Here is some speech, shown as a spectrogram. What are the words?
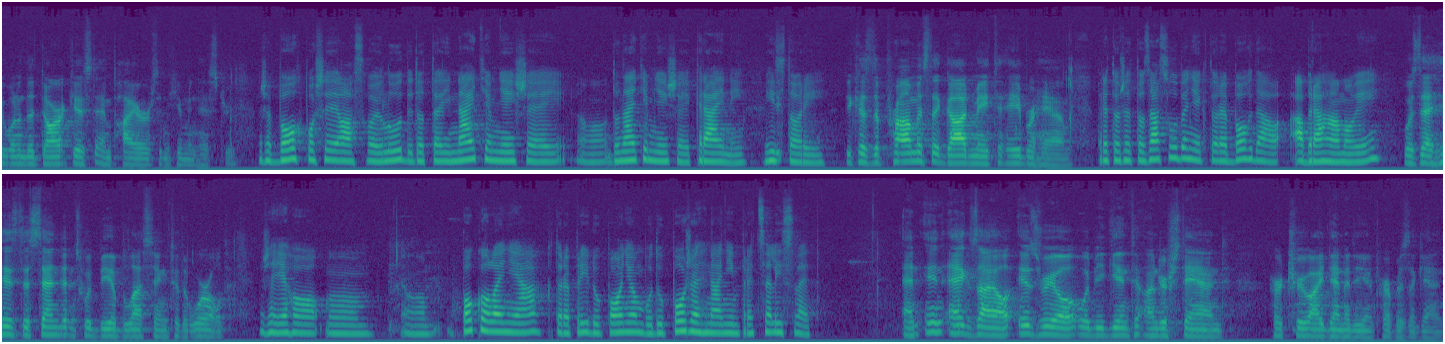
to one of the darkest empires in human history. že Boh posiela svoj ľud do tej najtemnejšej, do najtemnejšej krajiny v histórii. Because the promise that God made to Abraham Pretože to zaslúbenie, ktoré Boh dal Abrahamovi, was that his descendants would be a blessing to the world. že jeho um, um, pokolenia, ktoré prídu po ňom, budú požehnaním pre celý svet. And in exile, Israel would begin to understand her true identity and purpose again.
